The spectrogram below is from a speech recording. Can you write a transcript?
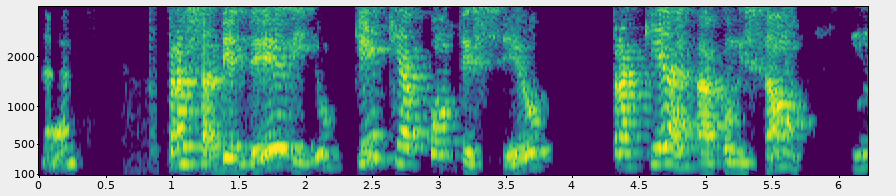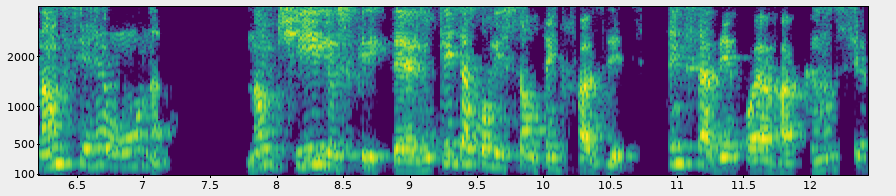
né, para saber dele o que, que aconteceu para que a, a, comissão não se reúna, não tire os critérios. O que, que a comissão tem que fazer? Tem que saber qual é a vacância,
